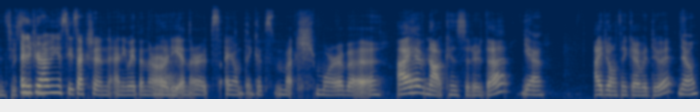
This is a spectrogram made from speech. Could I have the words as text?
in C-section. And if you're having a C-section anyway, then they're Yeah. already in there. It's I don't think it's much more of a I have not considered that. yeah. I don't think I would do it. No.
